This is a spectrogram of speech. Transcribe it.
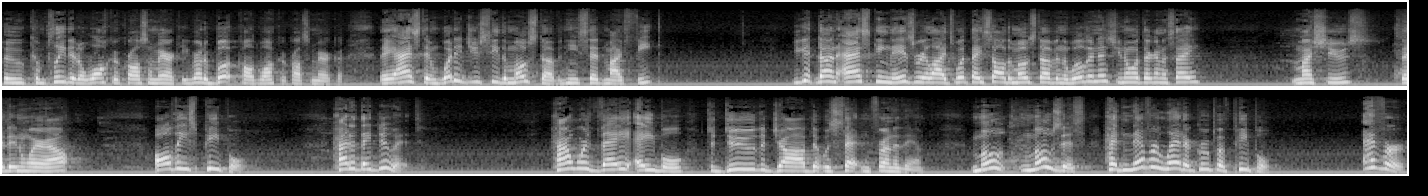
who completed a walk across America. He wrote a book called Walk Across America. They asked him, What did you see the most of? And he said, My feet. You get done asking the Israelites what they saw the most of in the wilderness, you know what they're going to say? My shoes that didn't wear out. All these people, how did they do it? How were they able to do the job that was set in front of them? Mo- Moses had never led a group of people, ever.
